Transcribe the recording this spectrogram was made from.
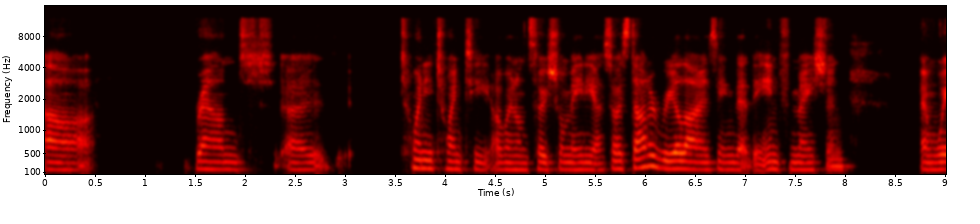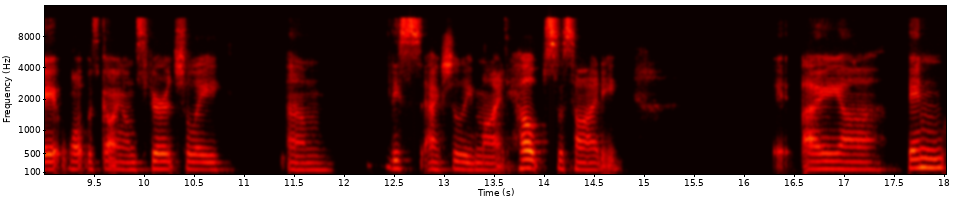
uh, around uh, 2020, I went on social media. So I started realizing that the information and where what was going on spiritually um, this actually might help society. I uh, then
